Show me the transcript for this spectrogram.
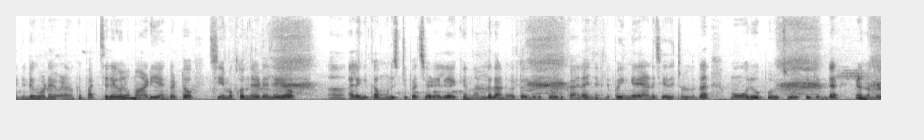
ഇതിന്റെ കൂടെ നമുക്ക് പച്ചരകളും ആഡ് ചെയ്യാം കേട്ടോ. ചീമക്കൊന്നയുടെ ഇലയോ അല്ലെങ്കിൽ കമ്മ്യൂണിസ്റ്റ് പച്ചയുടെ ഇലയൊക്കെ നല്ലതാണ് കേട്ടോ ഇതിന് ഇട്ട് കൊടുക്കാൻ. ഞാനിപ്പോൾ ഇങ്ങനെയാണ് ചെയ്തിട്ടുള്ളത്. മോര് ഉപ്പ് ഒഴിച്ച് കൊടുത്തിട്ടുണ്ട്. പിന്നെ നമ്മൾ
